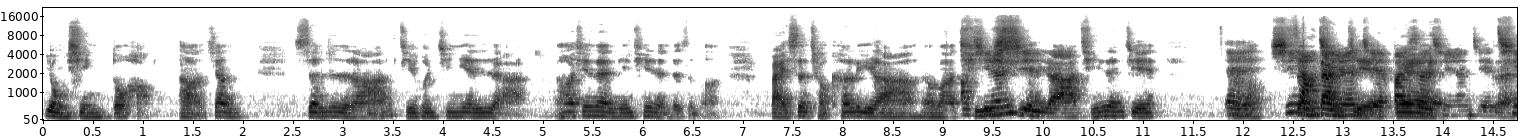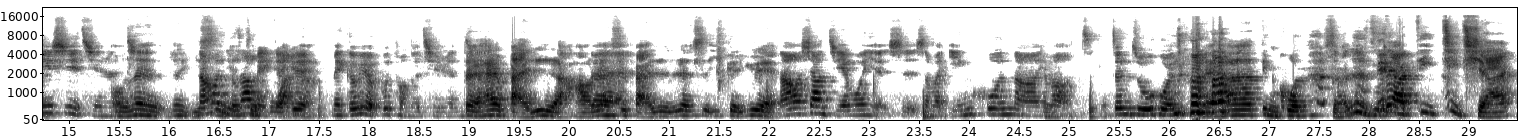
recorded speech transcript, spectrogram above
用心都好。啊，像生日啦、结婚纪念日啊，然后现在年轻人的什么白色巧克力啦，什么？七夕啦，情人节。哎，西洋情人节、白色情人节、七夕情人节，哦，那那然后你知道每个月每个月有不同的情人节，对，还有百日啊，好，认识百日，认识一个月。然后像结婚也是，什么银婚啊，有没有珍珠婚？对，他订婚，什么日子都要记记起来，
